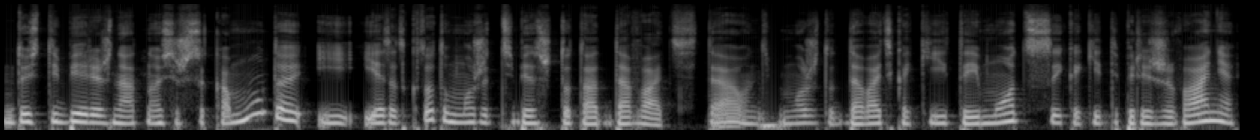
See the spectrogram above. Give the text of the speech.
Ну, то есть ты бережно относишься к кому-то, и, и этот кто-то может тебе что-то отдавать, да, он тебе может отдавать какие-то эмоции, какие-то переживания,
